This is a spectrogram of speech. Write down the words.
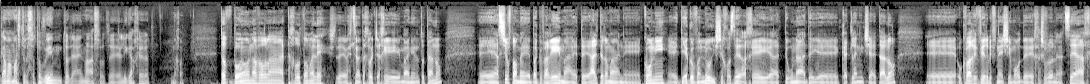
גם המאסטרס הטובים, אתה יודע, אין מה לעשות, זה ליגה אחרת. נכון. טוב, בואו נעבור לתחרות במלא, שזה בעצם התחרות שהכי מעניינת אותנו. אה, אז שוב פעם, אה, בגברים, את אלתרמן, קוני, דייגו ון לואי, שחוזר אחרי התאונה הדי קטלנית שהייתה לו. הוא כבר הבהיר לפני שמאוד חשוב לו לנצח,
